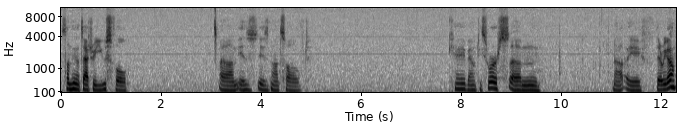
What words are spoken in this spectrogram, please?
Something that's actually useful um, is is not solved. Okay, bounty source. Um, not a. there we go.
